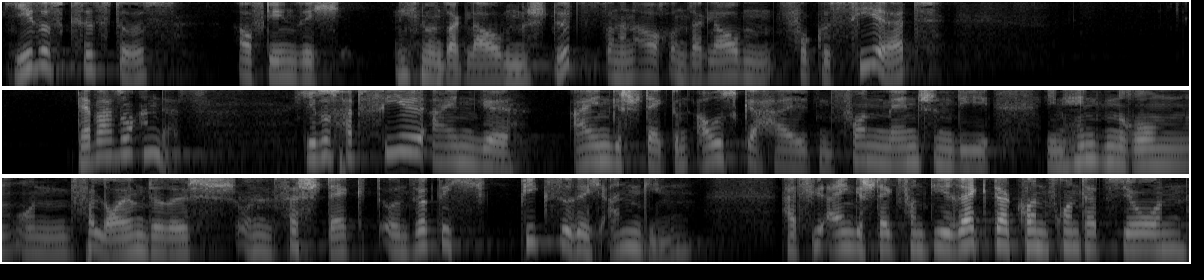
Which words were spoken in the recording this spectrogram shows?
Jesus Christus, auf den sich nicht nur unser Glauben stützt, sondern auch unser Glauben fokussiert, der war so anders. Jesus hat viel einge eingesteckt und ausgehalten von Menschen, die ihn hintenrum und verleumderisch und versteckt und wirklich piekserig angingen. Hat viel eingesteckt von direkter Konfrontation.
